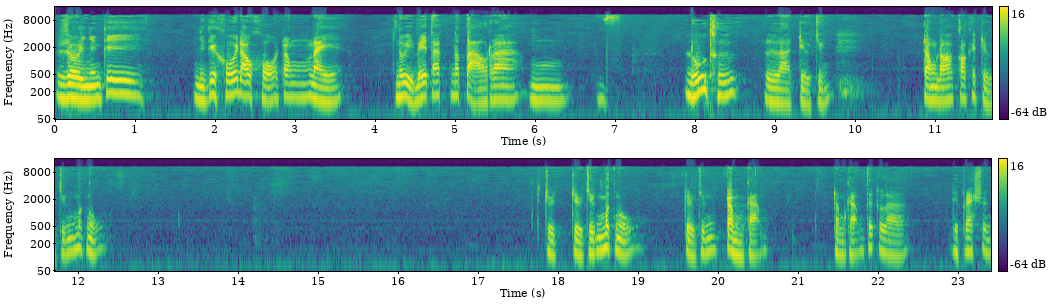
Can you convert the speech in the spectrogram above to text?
Rồi những cái những cái khối đau khổ trong này, nó bị bế tắc, nó tạo ra đủ thứ là triệu chứng. Trong đó có cái triệu chứng mất ngủ. Triệu, triệu chứng mất ngủ triệu chứng trầm cảm. Trầm cảm tức là depression.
